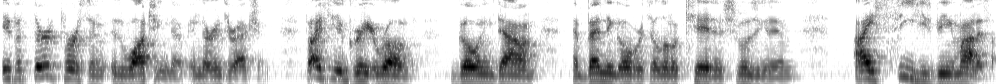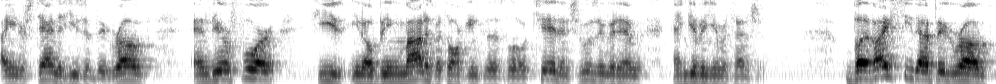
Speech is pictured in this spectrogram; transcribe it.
if a third person is watching them in their interaction, if I see a great Rav going down and bending over to a little kid and schmoozing at him, I see he's being modest. I understand that he's a big Rav, and therefore he's you know being modest by talking to this little kid and schmoozing at him and giving him attention. But if I see that big Rav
